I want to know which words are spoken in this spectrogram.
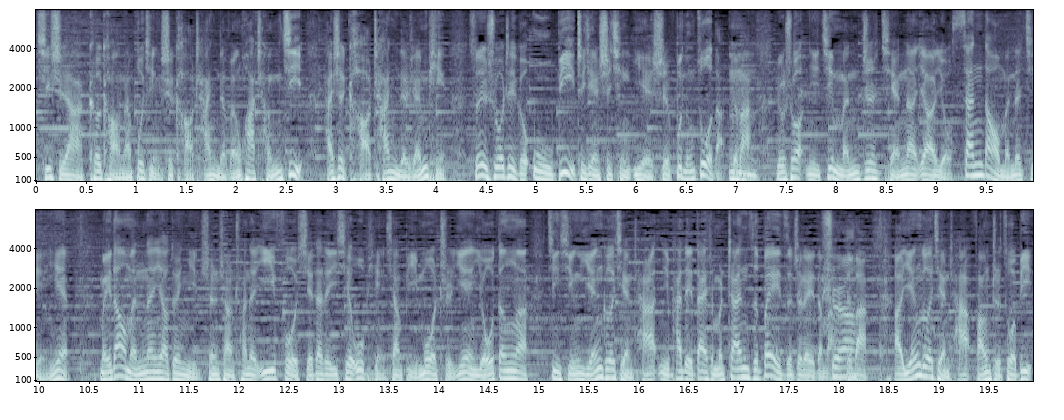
其实啊，科考呢不仅是考察你的文化成绩，还是考察你的人品。所以说，这个舞弊这件事情也是不能做的，对吧？嗯比如说，你进门之前呢，要有三道门的检验，每道门呢要对你身上穿的衣服、携带的一些物品，像笔墨、纸砚、油灯啊，进行严格检查。你还得带什么毡子、被子之类的嘛，啊对吧？啊，严格检查，防止作弊。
